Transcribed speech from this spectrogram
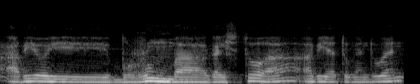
abioi burrumba gaiztoa abiatu genduen,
